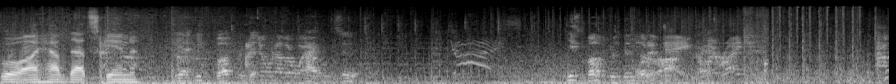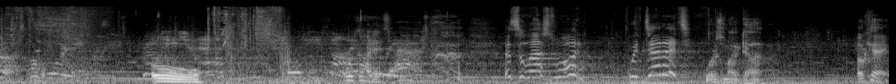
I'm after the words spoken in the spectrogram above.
Well, I have that skin. Yeah, he's buffer I than. know another way. Power too. He's buffer than What the a rock. day, am I right? Ooh. Oh my god, it's Ash. That's the last one. We did it. Where's my gun? Okay,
